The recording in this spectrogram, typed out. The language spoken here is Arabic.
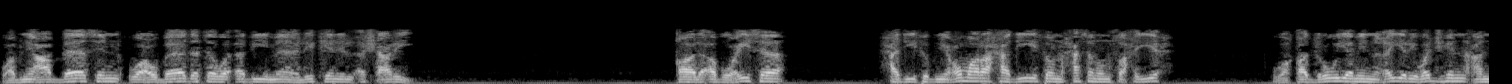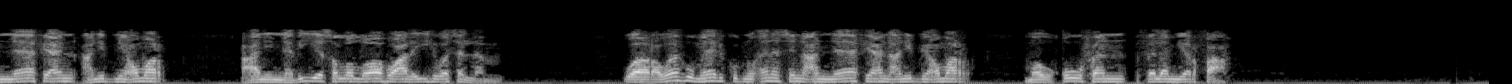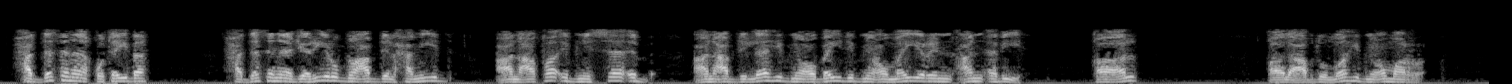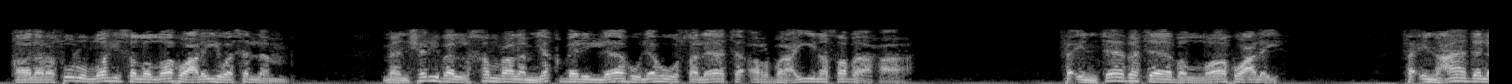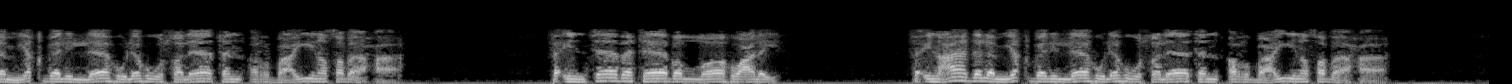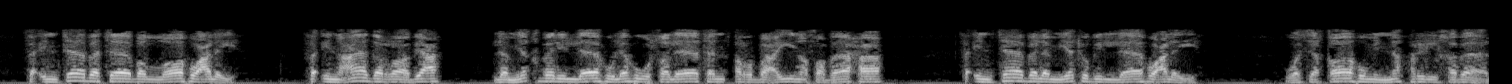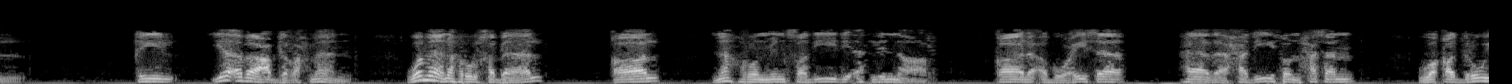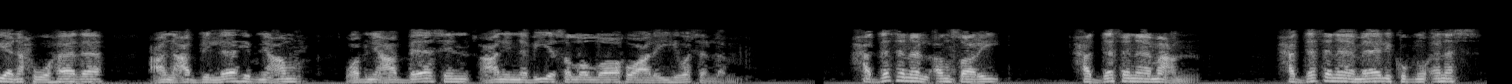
وابن عباس وعبادة وأبي مالك الأشعري. قال أبو عيسى حديث ابن عمر حديث حسن صحيح وقد روي من غير وجه عن نافع عن ابن عمر عن النبي صلى الله عليه وسلم. ورواه مالك بن أنس عن نافع عن ابن عمر موقوفا فلم يرفعه. حدثنا قتيبة حدثنا جرير بن عبد الحميد عن عطاء بن السائب عن عبد الله بن عبيد بن عمير عن أبيه قال قال عبد الله بن عمر قال رسول الله صلى الله عليه وسلم من شرب الخمر لم يقبل الله له صلاة أربعين صباحا. فإن تاب تاب الله عليه. فإن عاد لم يقبل الله له صلاة أربعين صباحا. فإن تاب تاب الله عليه. فإن عاد لم يقبل الله له صلاة أربعين صباحا. فإن تاب تاب الله عليه. فإن عاد الرابعة لم يقبل الله له صلاة أربعين صباحا فإن تاب لم يتب الله عليه وسقاه من نهر الخبال. قيل يا أبا عبد الرحمن وما نهر الخبال؟ قال نهر من صديد أهل النار. قال أبو عيسى هذا حديث حسن وقد روي نحو هذا عن عبد الله بن عمرو وابن عباس عن النبي صلى الله عليه وسلم. حدثنا الأنصاري حدثنا معا حدثنا مالك بن أنس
